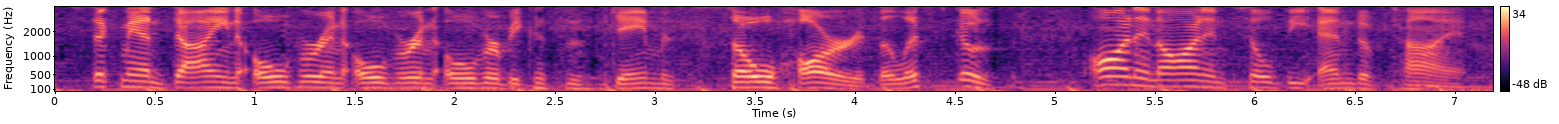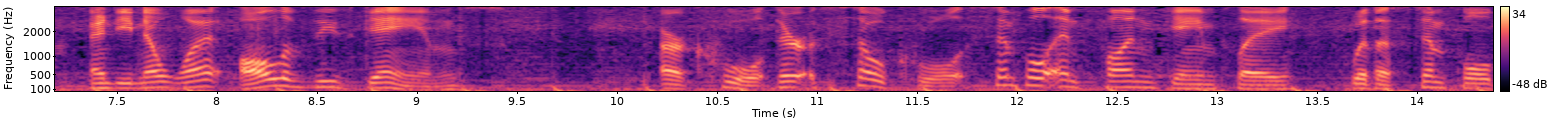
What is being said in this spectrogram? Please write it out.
Stickman dying over and over and over because this game is so hard. The list goes on and on until the end of time. And you know what? All of these games are cool. They're so cool. Simple and fun gameplay with a simple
